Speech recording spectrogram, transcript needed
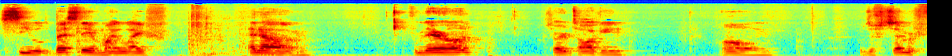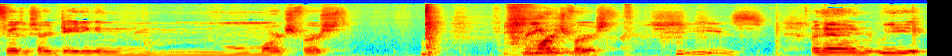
Sealed. Best day of my life. And um from there on, started talking. Um it was December fifth, we started dating in March first. March first. Jeez. And then we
